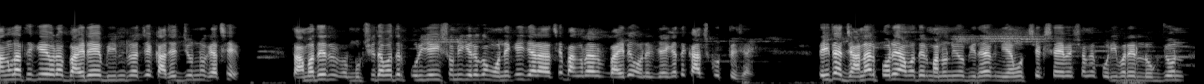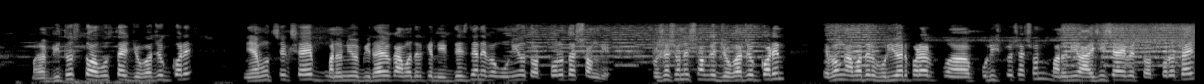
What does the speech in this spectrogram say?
বাংলা থেকে, ওরা বাইরে ভিন রাজ্যে কাজের জন্য গেছে। তা আমাদের মুর্শিদাবাদের পরিযায়ী শ্রমিক এরকম অনেকেই যারা আছে, বাংলার বাইরে অনেক জায়গাতে কাজ করতে যায়। তো এটা জানার পরে আমাদের মাননীয় বিধায়ক নিয়ামত শেখ সাহেবের সঙ্গে পরিবারের লোকজন মানে ভীতস্ত অবস্থায় যোগাযোগ করে। নিয়ামত শেখ সাহেব, মাননীয় বিধায়ক আমাদেরকে নির্দেশ দেন এবং উনিও তৎপরতার সঙ্গে, প্রশাসনের সঙ্গে যোগাযোগ করেন এবং আমাদের হরিহরপাড়ার পুলিশ প্রশাসন, মাননীয় আইসি সাহেবের তৎপরতায়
